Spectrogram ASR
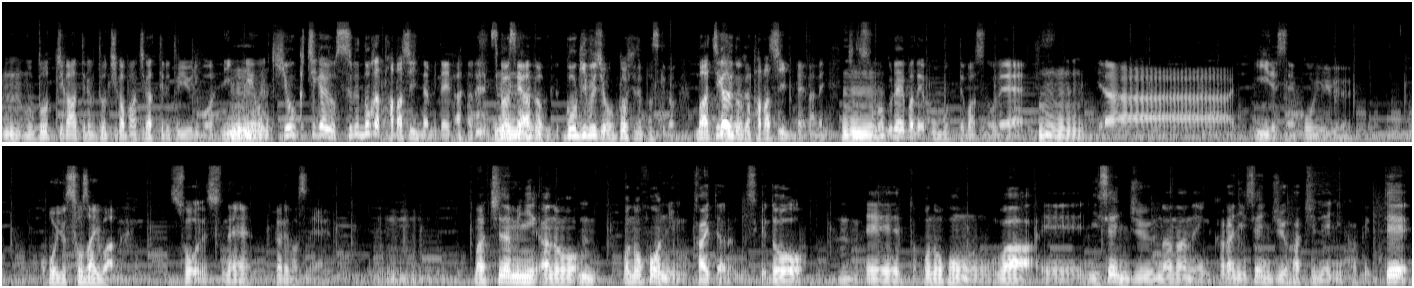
うん、もうどっちが合ってる、どっちが間違ってるというよりも、人間は記憶違いをするのが正しいんだみたいな、すみません、うんあの、語義部を起こしてますけど、間違うのが正しいみたいなね、うんちょっとそのぐらいまで思ってますので、うん、いやー、いいですね、こういう、こういう素材は、そうですね。いかれますね。うんまあ、ちなみにあの、うんこの本にも書いてあるんですけど、うん。えー、とこの本は、えー2017年から2018年にかけて、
